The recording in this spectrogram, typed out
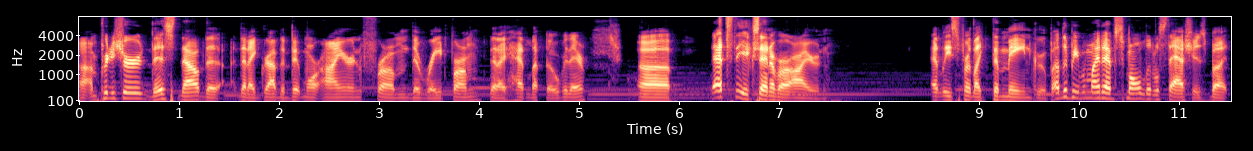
Uh, I'm pretty sure this, now that, that I grabbed a bit more iron from the raid farm that I had left over there, uh, that's the extent of our iron at least for like the main group. Other people might have small little stashes, but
